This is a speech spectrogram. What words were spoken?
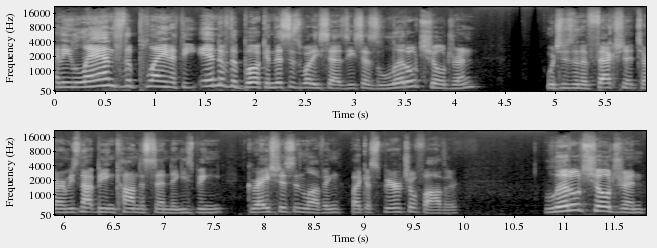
And he lands the plane at the end of the book, and this is what he says. He says, Little children, which is an affectionate term. He's not being condescending, he's being gracious and loving, like a spiritual father. Little children,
